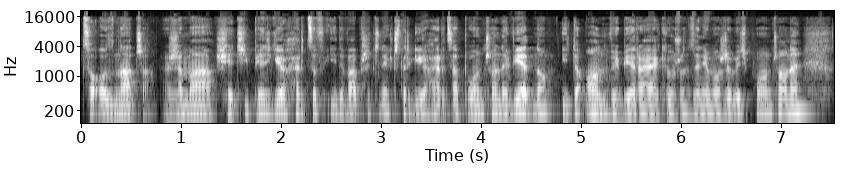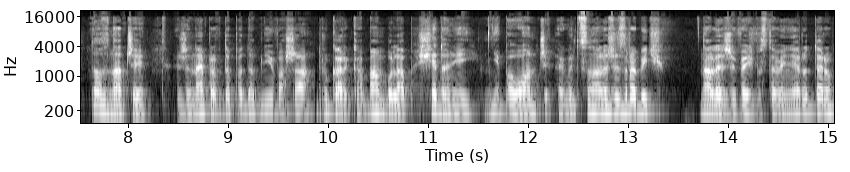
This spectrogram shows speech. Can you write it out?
co oznacza, że ma sieci 5 GHz i 2,4 GHz połączone w jedno i to on wybiera, jakie urządzenie może być połączone, to znaczy, że najprawdopodobniej wasza drukarka Bambulab się do niej nie połączy. Tak więc co należy zrobić? Należy wejść w ustawienia routeru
